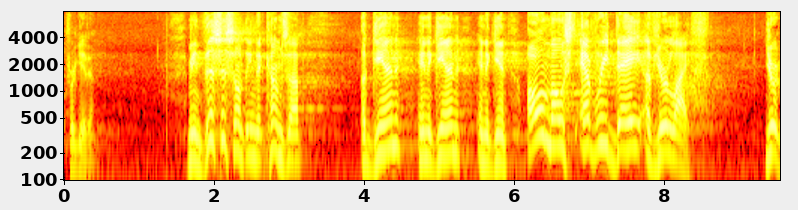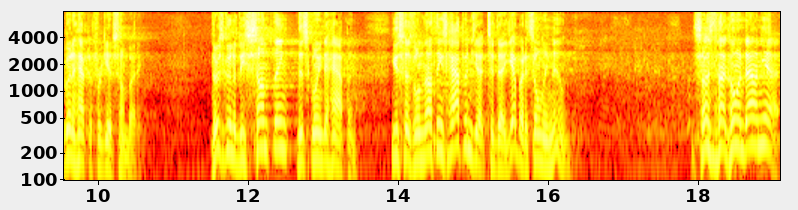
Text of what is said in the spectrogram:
forgive him. I mean, this is something that comes up again and again and again. Almost every day of your life, you're going to have to forgive somebody. There's going to be something that's going to happen. You says, "Well, nothing's happened yet today." Yeah, but it's only noon. The sun's not going down yet.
